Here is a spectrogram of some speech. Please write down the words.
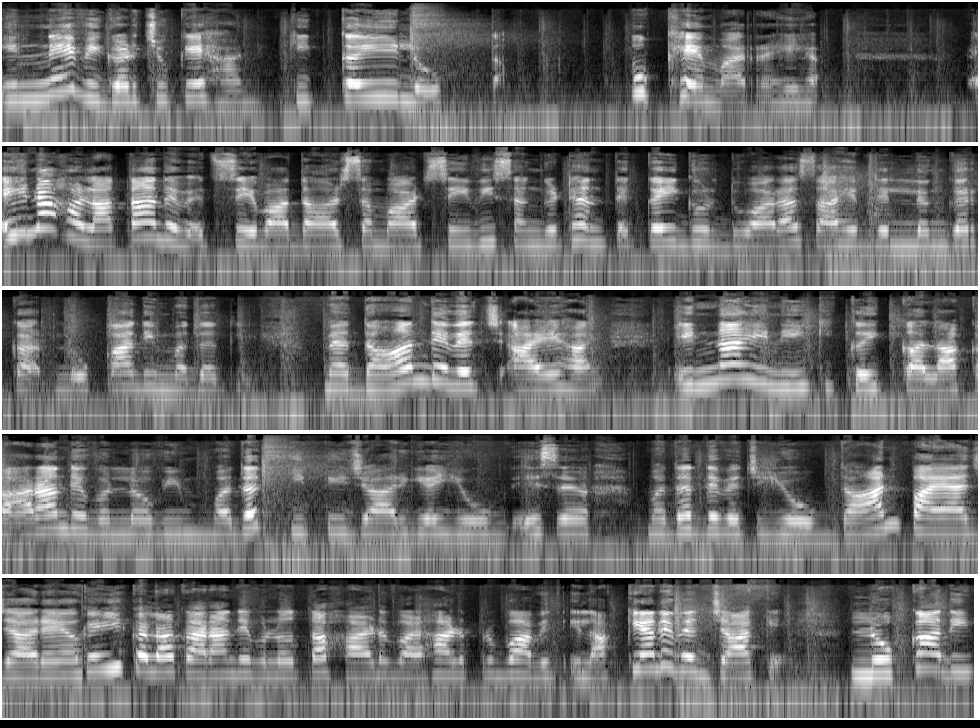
ਇੰਨੇ ਵਿਗੜ ਚੁੱਕੇ ਹਨ ਕਿ ਕਈ ਲੋਕ ਤਾਂ ਭੁੱਖੇ ਮਰ ਰਹੇ ਹਨ। ਇਹਨਾਂ ਹਾਲਾਤਾਂ ਦੇ ਵਿੱਚ ਸੇਵਾਦਾਰ ਸਮਾਜ ਸੇਵੀ ਸੰਗਠਨ ਤੇ ਕਈ ਗੁਰਦੁਆਰਾ ਸਾਹਿਬ ਦੇ ਲੰਗਰ ਘਰ ਲੋਕਾਂ ਦੀ ਮਦਦ ਲਈ ਮੈਦਾਨ ਦੇ ਵਿੱਚ ਆਏ ਹਨ। ਇੰਨਾ ਹੀ ਨਹੀਂ ਕਿ ਕਈ ਕਲਾਕਾਰਾਂ ਦੇ ਵੱਲੋਂ ਵੀ ਮਦਦ ਕੀਤੀ ਜਾ ਰਹੀ ਹੈ। ਯੋਗ, ਇਸ ਮਦਦ ਦੇ ਵਿੱਚ ਯੋਗਦਾਨ ਪਾਇਆ ਜਾ ਰਿਹਾ ਹੈ। ਕਈ ਕਲਾਕਾਰਾਂ ਦੇ ਵੱਲੋਂ ਤਾਂ ਹੜ੍ਹ ਹੜ੍ਹ ਪ੍ਰਭਾਵਿਤ ਇਲਾਕਿਆਂ ਦੇ ਵਿੱਚ ਜਾ ਕੇ ਲੋਕਾਂ ਦੀ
